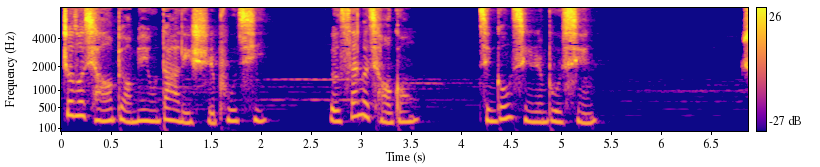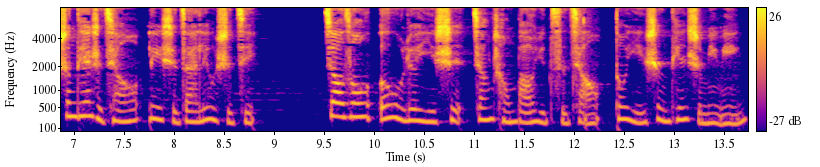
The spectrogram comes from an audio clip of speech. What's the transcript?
这座桥表面用大理石铺砌，有三个桥拱，仅供行人步行。圣天使桥历史在六世纪，教宗俄武略一世将城堡与此桥都以圣天使命名。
